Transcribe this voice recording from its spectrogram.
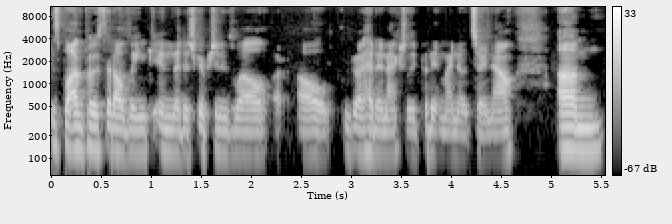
this blog post that I'll link in the description as well. I'll go ahead and actually put it in my notes right now. Um,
